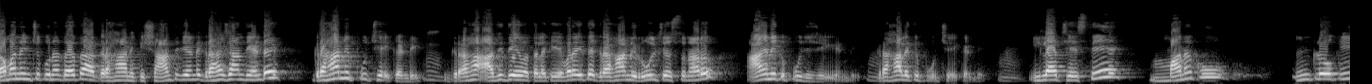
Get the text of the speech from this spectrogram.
గమనించుకున్న తర్వాత ఆ గ్రహానికి శాంతి చేయండి. గ్రహ శాంతి అంటే గ్రహాన్ని పూజ చేయకండి. గ్రహ అధిదేవతలకి ఎవరైతే గ్రహాన్ని రూల్ చేస్తున్నారో ఆయనకి పూజ చేయండి. గ్రహాలకి పూజ చేయకండి. ఇలా చేస్తే మనకు ఇంట్లోకి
